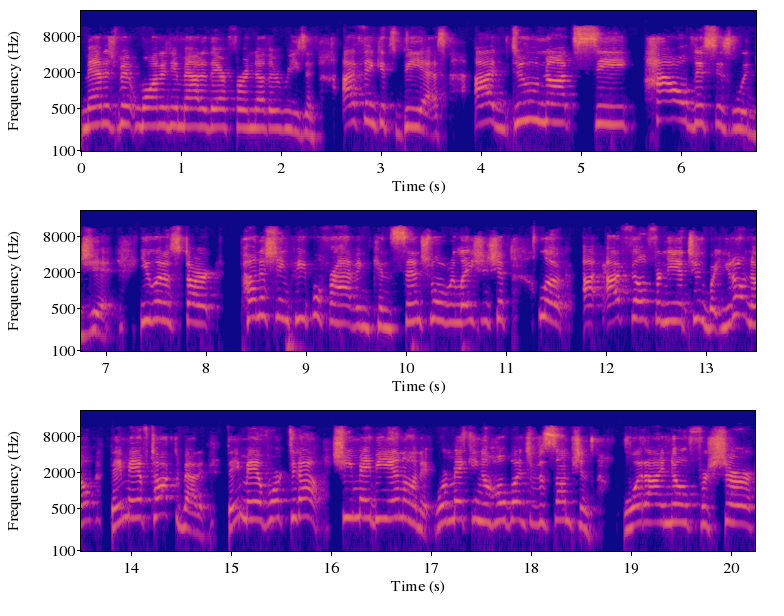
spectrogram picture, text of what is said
Management wanted him out of there for another reason. I think it's BS. I do not see how this is legit. You're going to start punishing people for having consensual relationships. Look, I, I felt for Nia too, but you don't know. They may have talked about it. They may have worked it out. She may be in on it. We're making a whole bunch of assumptions. What I know for sure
